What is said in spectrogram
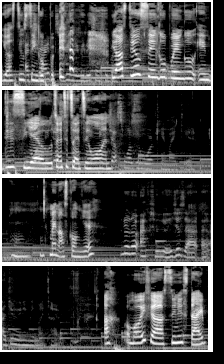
you are still I single. tried pr- to be in a you are still single Pringle in this year, just wasn't- 2021. It just wasn't working, my dear. Mm. Men has come, yeah. No, no, actually, it's just that I, I, I didn't really meet my type. Ah, Omo, if you are Simi's type,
